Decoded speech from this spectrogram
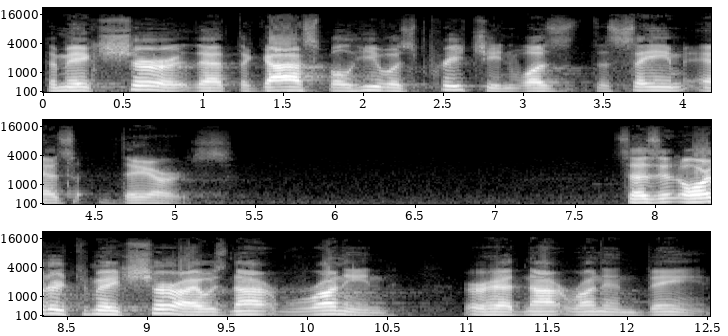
to make sure that the gospel he was preaching was the same as theirs. It says, in order to make sure I was not running or had not run in vain.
